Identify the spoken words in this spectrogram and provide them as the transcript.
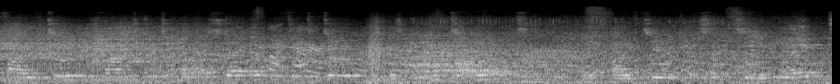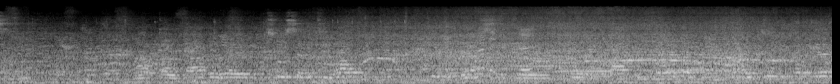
152. Man's going to have a step out. 882 is blocked out. 852 gets it to the V8. Mark Delgado there 271. Yes, back and forward. 852 coming in.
